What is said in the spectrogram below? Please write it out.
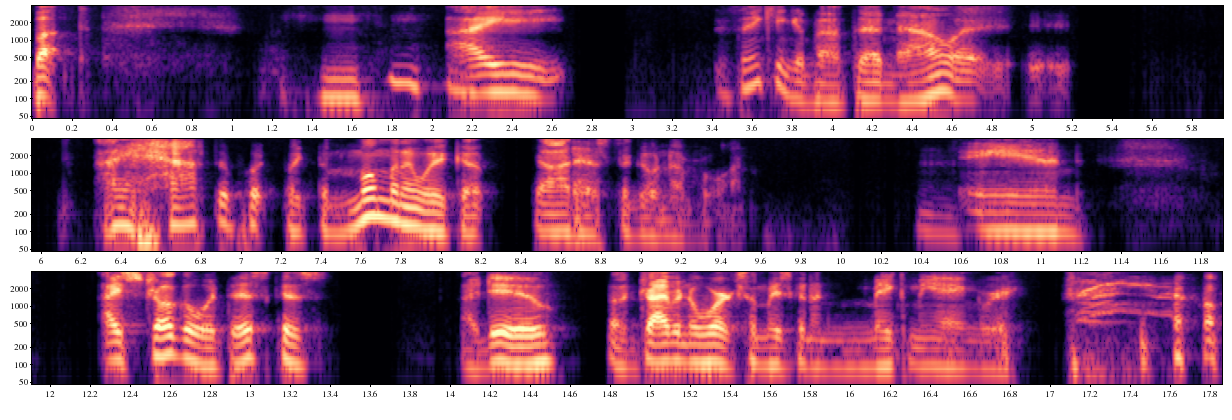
But Mhm. I, thinking about that now, I, I have to put like the moment I wake up, God has to go number one, and I struggle with this because I do. Uh, driving to work, somebody's going to make me angry. you know?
